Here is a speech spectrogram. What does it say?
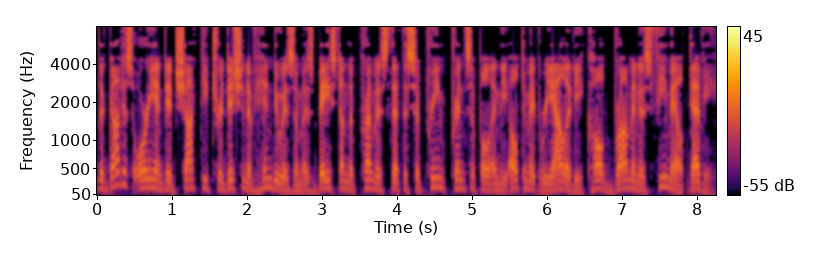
The goddess-oriented Shakti tradition of Hinduism is based on the premise that the supreme principle and the ultimate reality called Brahman is female Devi,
